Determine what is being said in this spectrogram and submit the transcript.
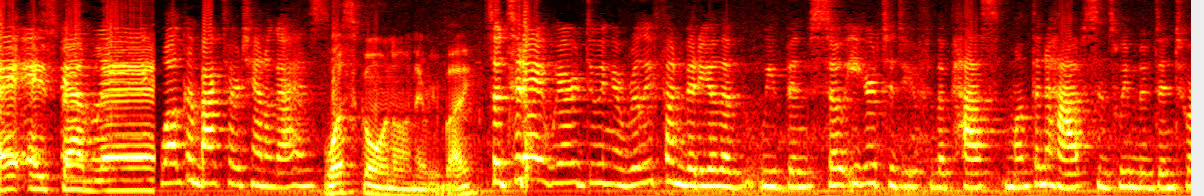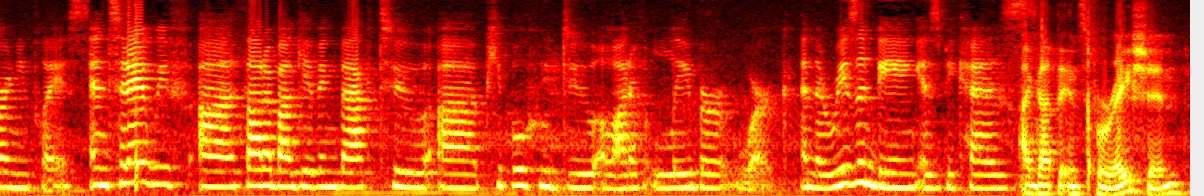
Hey, Ace family. Welcome back to our channel, guys. What's going on, everybody? So today we are doing a really fun video that we've been so eager to do for the past month and a half since we moved into our new place. And today we've uh, thought about giving back to uh, people who do a lot of labor work. And the reason being is because I got the inspiration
